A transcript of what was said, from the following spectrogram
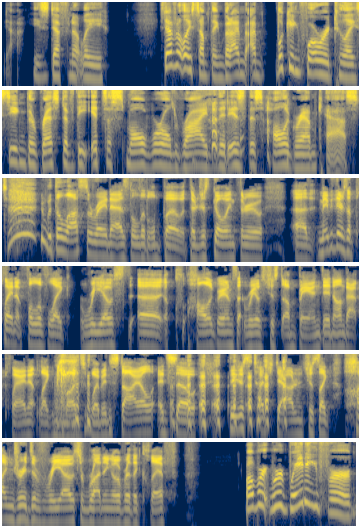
Yeah. He's definitely it's definitely something, but I'm I'm looking forward to like seeing the rest of the It's a Small World ride that is this hologram cast. With the La Sirena as the little boat. They're just going through uh maybe there's a planet full of like Rios uh holograms that Rios just abandoned on that planet, like Mudd's women style. And so they just touch down and it's just like hundreds of Rios running over the cliff. Well, we're we're waiting for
